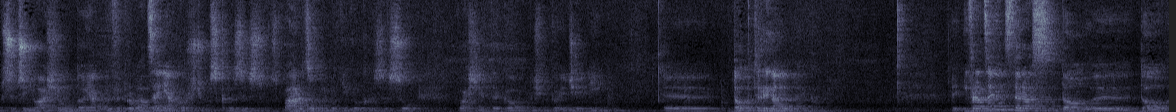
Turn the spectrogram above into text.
przyczyniła się do jakby wyprowadzenia Kościół z kryzysu, z bardzo głębokiego kryzysu, właśnie tego, byśmy powiedzieli, doktrynalnego. I wracając teraz do, do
